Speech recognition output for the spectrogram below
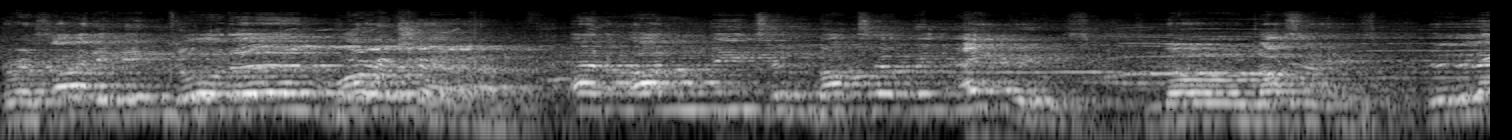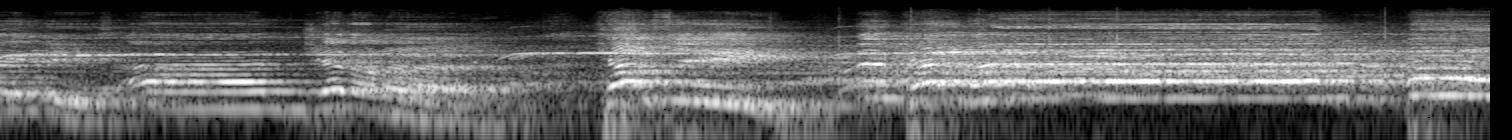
residing in Gordon, Warwickshire, an unbeaten boxer with eight wins, no losses. Ladies and gentlemen, Kelcie Buchanan Boone!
